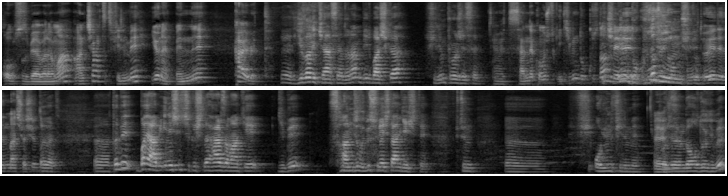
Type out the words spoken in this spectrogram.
Olumsuz bir haber ama Uncharted filmi yönetmenini kaybetti. Evet yılan hikayesine dönen bir başka film projesi. Evet senle konuştuk 2009'dan beri. 2009'da duyurulmuştu. Evet öyle dedim ben şaşırdım. Evet. Ee, tabii bayağı bir inişli çıkışlı her zamanki gibi sancılı bir süreçten geçti. Bütün e, oyun filmi Evet. projelerinde olduğu gibi.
